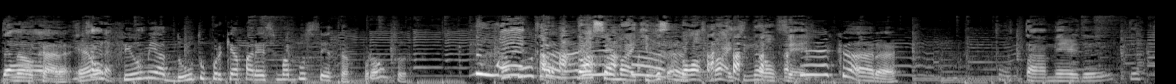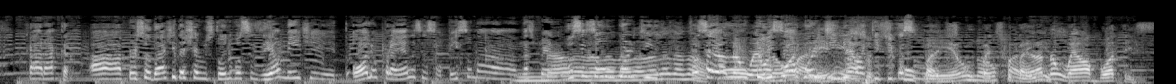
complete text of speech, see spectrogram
da. Não, cara, E, é um filme adulto porque aparece uma buceta. Pronto. Não é, cara. cara. Nossa, É, Mike, você. cara. Nossa, Mike, não, velho. É, cara. Puta merda. Caraca, a personagem da Sharon Stone, vocês realmente olham pra ela, vocês só pensam na- nas Não, pernas. não, Vocês não, são um não, gordinho. não, não, não, Você é um não é gordinho lá que fica desculpa, suando. Eu desculpa, não desculpa, falei Ela isso. não é uma boa atriz.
